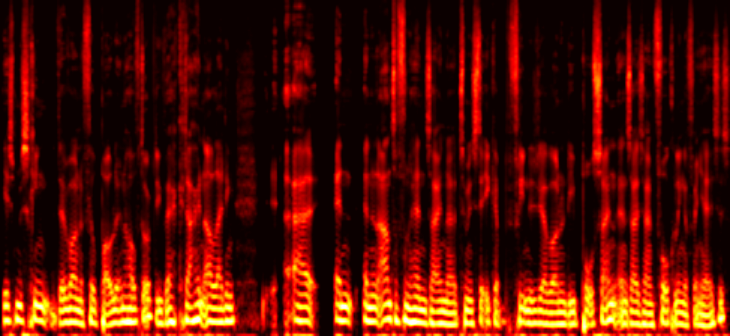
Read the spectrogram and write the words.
is misschien... Er wonen veel Polen in Hoofddorp, die werken daar in allerlei dingen. en, en een aantal van hen zijn, tenminste ik heb vrienden die daar wonen die Pools zijn. En zij zijn volgelingen van Jezus.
